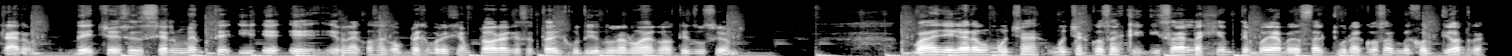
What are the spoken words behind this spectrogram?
Claro, de hecho esencialmente y, eh, eh, es una cosa compleja, por ejemplo ahora que se está discutiendo una nueva constitución, van a llegar a muchas, muchas cosas que quizás la gente pueda pensar que una cosa es mejor que otra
